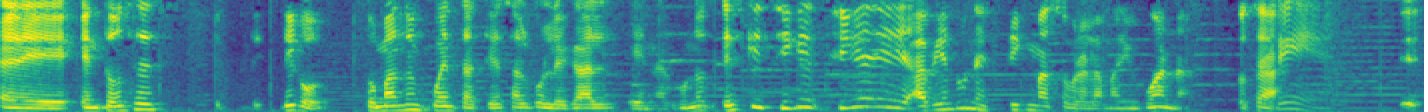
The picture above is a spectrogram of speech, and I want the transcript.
eh, entonces, digo, tomando en cuenta que es algo legal en algunos, es que sigue sigue habiendo un estigma sobre la marihuana. O sea, Sí, eh,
